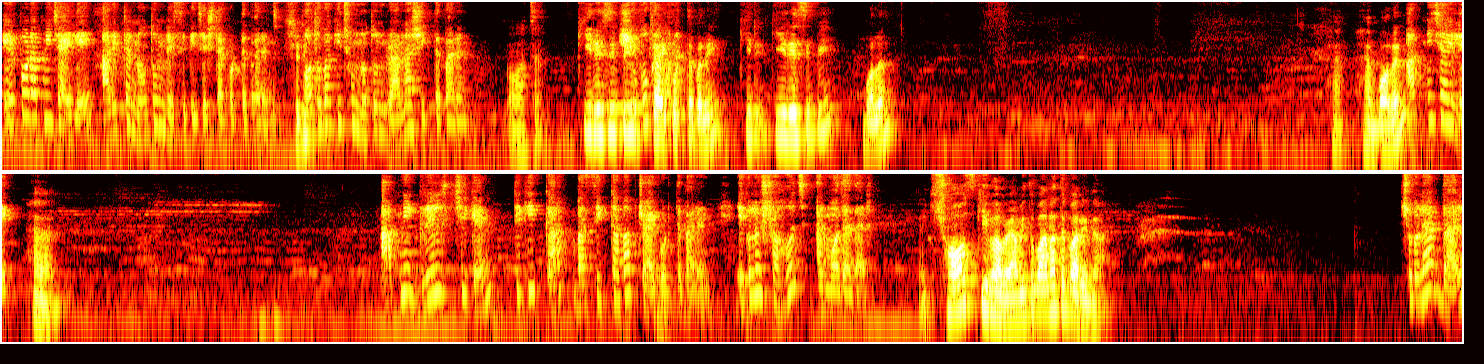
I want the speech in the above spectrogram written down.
এরপর আপনি চাইলে আরেকটা নতুন রেসিপি চেষ্টা করতে পারেন অথবা কিছু নতুন রান্না শিখতে পারেন। ও আচ্ছা। কি রেসিপি ট্রাই করতে পারি? কি কি রেসিপি বলেন। হ্যাঁ হ্যাঁ বলেন। আপনি চাইলে হ্যাঁ। আপনি গ্রিল চিকেন টিকিক্কা বা সিক কাবাব ট্রাই করতে পারেন। এগুলো সহজ আর মজাদার। সহজ কীভাবে? আমি তো বানাতে পারি না। ছোলার ডাল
